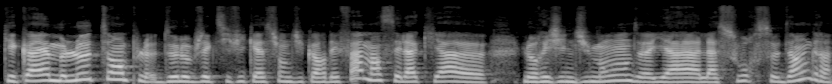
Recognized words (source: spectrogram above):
qui est quand même le temple de l'objectification du corps des femmes, hein. c'est là qu'il y a euh, l'origine du monde, il y a la source d'Ingres.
